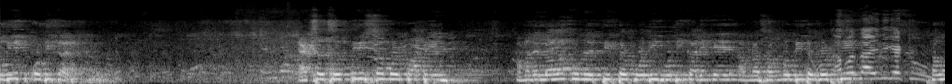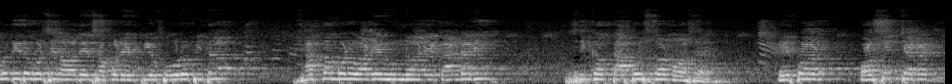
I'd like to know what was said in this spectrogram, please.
প্রদীপ অধিকারী। একশো ছত্রিশ নম্বর পাটের আমাদের লড়াকু নেতৃত্ব প্রদীপ অধিকারীকে আমরা সম্বোধিত করছি। সম্বোধিত করছেন আমাদের সকলের প্রিয় পৌরপিতা সাত নম্বর ওয়ার্ডের উন্নয়নের কাণ্ডারি শিক্ষক তাপস কর মহাশয়। এরপর অসীম চ্যাটার্জি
